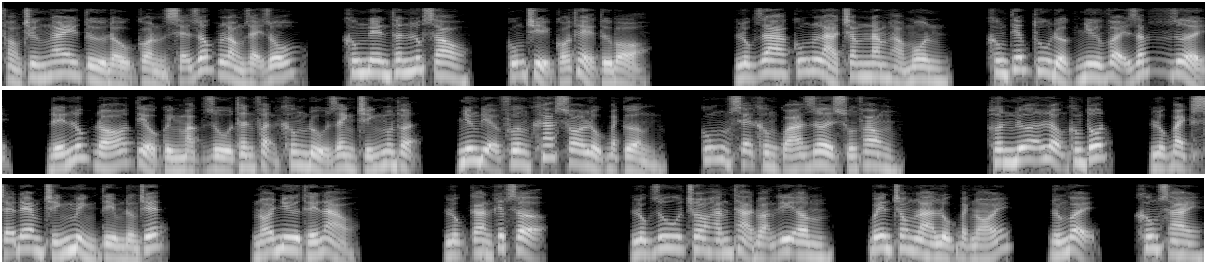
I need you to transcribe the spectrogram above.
phỏng chừng ngay từ đầu còn sẽ dốc lòng dạy dỗ, không nên thân lúc sau, cũng chỉ có thể từ bỏ. Lục gia cũng là trăm năm hào môn, không tiếp thu được như vậy rất rưởi, đến lúc đó Tiểu Quỳnh mặc dù thân phận không đủ danh chính ngôn thuận, nhưng địa phương khác so Lục Bạch cường, cũng sẽ không quá rơi xuống phong. Hơn nữa lộng không tốt, Lục Bạch sẽ đem chính mình tìm đường chết. Nói như thế nào? Lục Can khiếp sợ. Lục Du cho hắn thả đoạn ghi âm, bên trong là Lục Bạch nói, đúng vậy, không sai,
